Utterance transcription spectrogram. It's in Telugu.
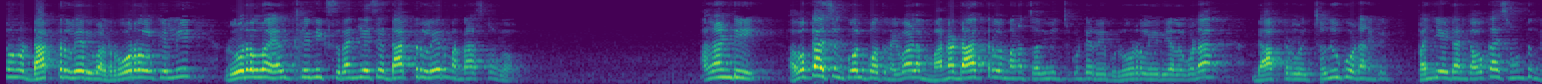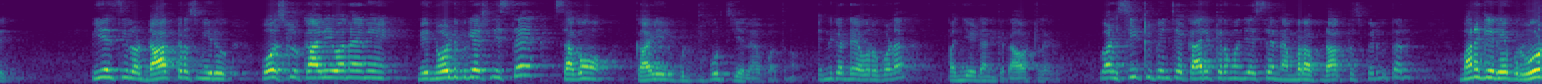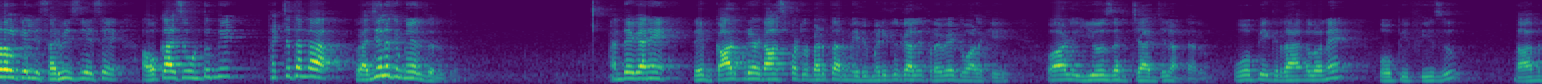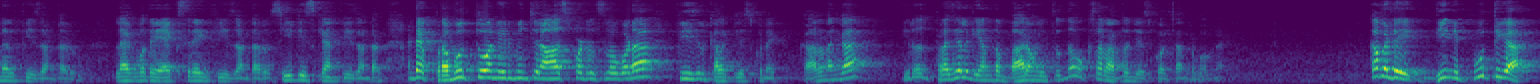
రాష్ట్రంలో డాక్టర్ లేరు. ఇవాళ రూరల్కి వెళ్ళి రూరల్లో హెల్త్ క్లినిక్స్ రన్ చేసే డాక్టర్ లేరు మన రాష్ట్రంలో. అలాంటి అవకాశం కోల్పోతున్నాయి. ఇవాళ మన డాక్టర్లు మనం చదివించుకుంటే రేపు రూరల్ ఏరియాలో కూడా డాక్టర్లు చదువుకోవడానికి పనిచేయడానికి అవకాశం ఉంటుంది. పిఎస్సిలో డాక్టర్స్ మీరు పోస్టులు ఖాళీ అని మీరు నోటిఫికేషన్ ఇస్తే సగం ఖాళీలు పూర్తి పూర్తి చేయలేకపోతున్నాం. ఎందుకంటే ఎవరు కూడా పనిచేయడానికి రావట్లేదు. వాళ్ళు సీట్లు పెంచే కార్యక్రమం చేస్తే నెంబర్ ఆఫ్ డాక్టర్స్ పెరుగుతారు. మనకి రేపు రూరల్కి వెళ్ళి సర్వీస్ చేసే అవకాశం ఉంటుంది. ఖచ్చితంగా ప్రజలకు మేలు జరుగుతుంది. అంతేగాని రేపు కార్పొరేట్ హాస్పిటల్ పెడతారు మీరు మెడికల్ కాలేజ్ ప్రైవేట్ వాళ్ళకి. వాళ్ళు యూజర్ ఛార్జీలు అంటారు. ఓపీకి రాంగ్లోనే ఓపీ ఫీజు నామినల్ ఫీజు అంటారు. లేకపోతే ఎక్స్రే ఫీజు అంటారు సిటీ స్కాన్ ఫీజు అంటారు. అంటే ప్రభుత్వం నిర్మించిన హాస్పిటల్స్లో కూడా ఫీజులు కలెక్ట్ చేసుకునే కారణంగా ఈరోజు ప్రజలకు ఎంత భారం అవుతుందో ఒకసారి అర్థం చేసుకోవాలి చంద్రబాబు నాయుడు కాబట్టి దీన్ని పూర్తిగా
